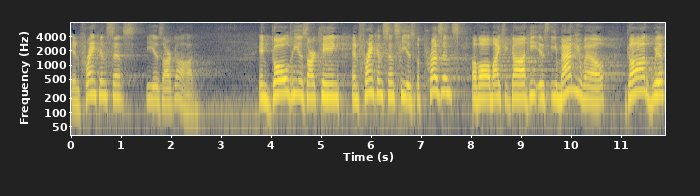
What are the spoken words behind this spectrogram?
In frankincense, He is our God. In gold, he is our king. In frankincense, he is the presence of Almighty God. He is Emmanuel, God with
